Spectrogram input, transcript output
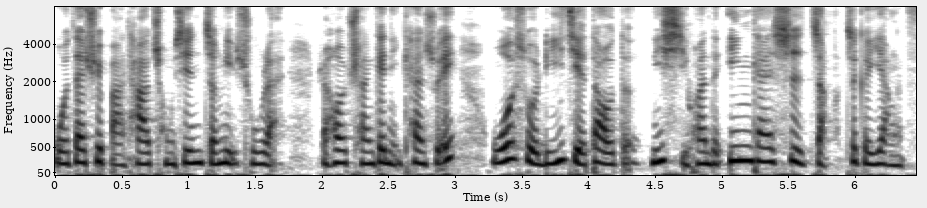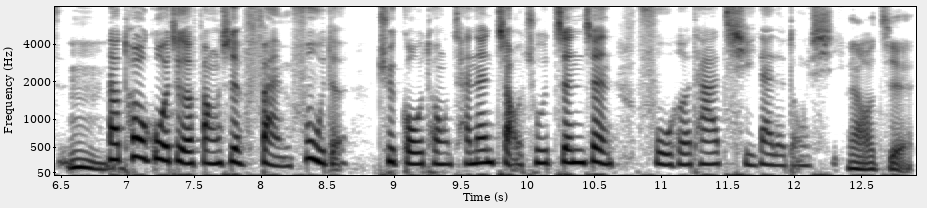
我再去把它重新整理出来，然后传给你看，说，诶，我所理解到的你喜欢的应该是长这个样子。嗯，那透过这个方式反复的去沟通，才能找出真正符合他期待的东西。了解。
